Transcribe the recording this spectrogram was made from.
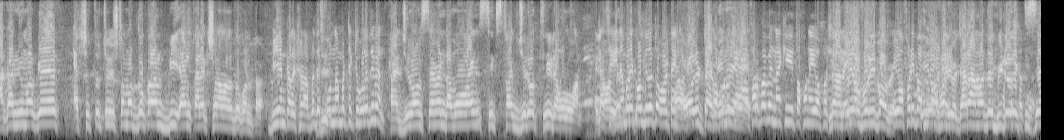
ঢাকা নিউ মার্কেট একশো চৌচল্লিশ নম্বর দোকান বি এম কালেকশন আমাদের দোকানটা। বিএম কালেকশন আপনাদের ফোন নাম্বারটা একটু বলে দিবেন? হ্যাঁ এটা এই নাম্বারে কল দিলে তো অল টাইম হ্যাঁ, any- হ্যাঁ। অফার পাবে নাকি তখন এই অফার না না এই অফারই পাবে। এই অফারই পাবে, যারা আমাদের ভিডিও দেখতেছে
